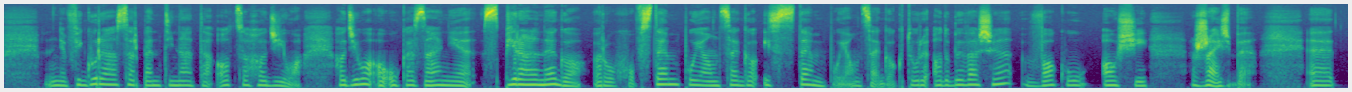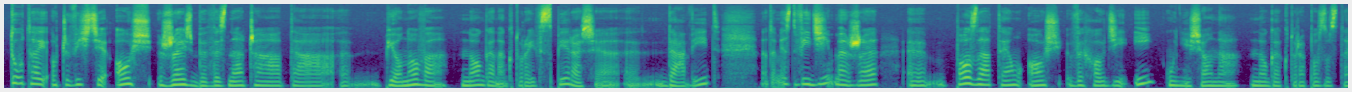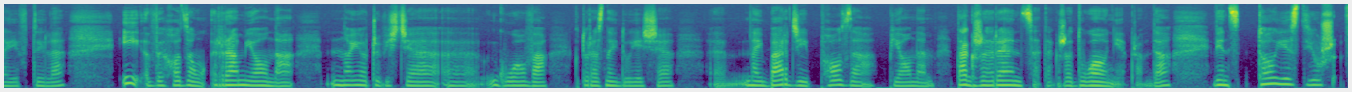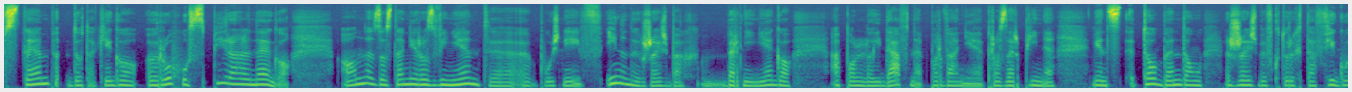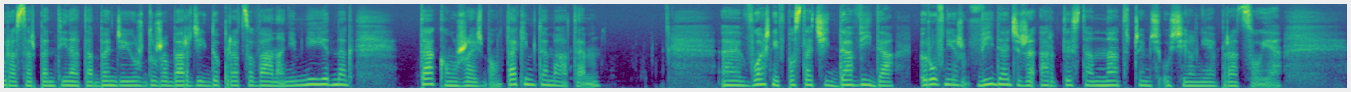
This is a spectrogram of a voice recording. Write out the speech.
Figura serpentinata, o co chodziło? Chodziło o ukazanie spiralnego ruchu, wstępującego i zstępującego, który odbywa się wokół osi rzeźby. E, tutaj oczywiście oś rzeźby wyznacza ta e, pionowa noga, na której wspiera się e, Dawid, natomiast widzimy, że poza tę oś wychodzi i uniesiona noga, która pozostaje w tyle, i wychodzą ramiona, no i oczywiście głowa, która znajduje się najbardziej poza pionem, także ręce, także dłonie, prawda? Więc to jest już wstęp do takiego ruchu spiralnego. On zostanie rozwinięty e, później w innych rzeźbach Berniniego, Apollo i Dafne, porwanie Prozerpiny, więc to będą rzeźby, w których ta figura serpentinata będzie już dużo bardziej dopracowana. Niemniej jednak taką rzeźbą, takim tematem, e, właśnie w postaci Dawida, również widać, że artysta nad czymś usilnie pracuje.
